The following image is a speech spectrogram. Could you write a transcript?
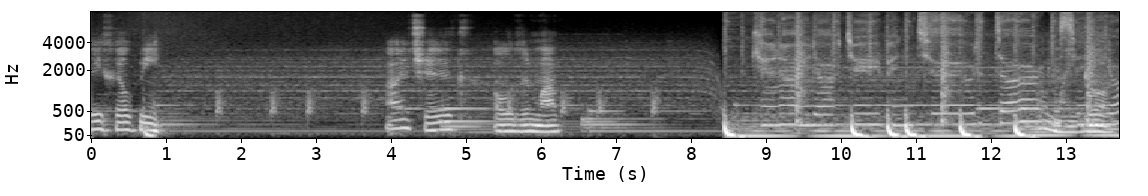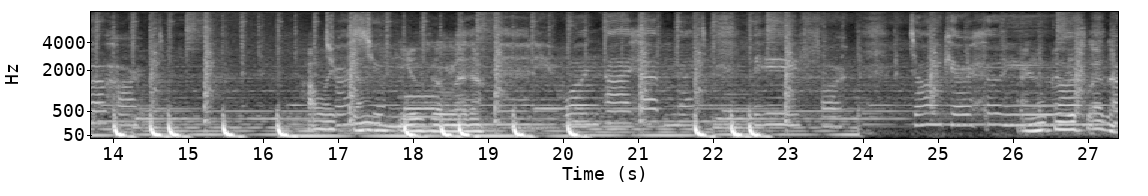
Please help me. I check all the map. Can I dive deep into the darkness oh in your heart? How I can use the leather. I know can use leather.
